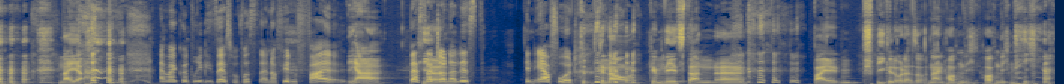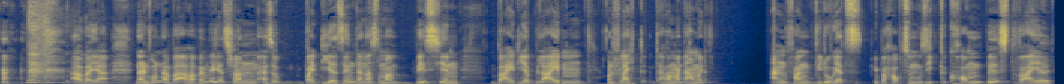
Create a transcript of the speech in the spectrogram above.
naja. Einmal kurz richtig Selbstbewusstsein, auf jeden Fall. Ja. Bester. Journalist. In Erfurt. Genau, demnächst dann äh, beim Spiegel oder so. Nein, hoffentlich, hoffentlich nicht. aber ja, nein, wunderbar. Aber wenn wir jetzt schon also bei dir sind, dann lass doch mal ein bisschen bei dir bleiben und vielleicht einfach mal damit anfangen, wie du jetzt überhaupt zur Musik gekommen bist, weil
